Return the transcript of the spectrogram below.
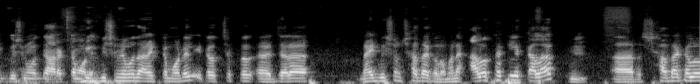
ইকুয়েশনের মধ্যে আরেকটা মডেল ভিশনের মধ্যে আরেকটা মডেল এটা হচ্ছে আপনার যারা নাইট ভিশন সাদা কালো মানে আলো থাকলে কালার আর সাদা কালো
